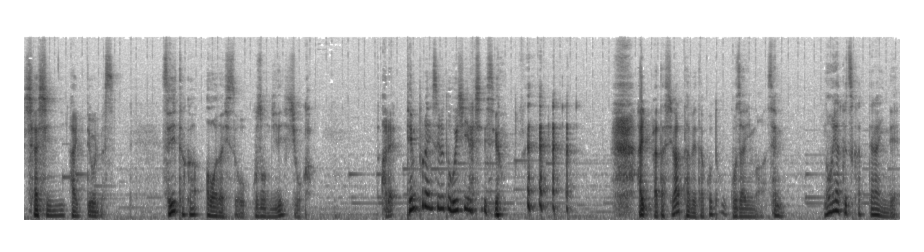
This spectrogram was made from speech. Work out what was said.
写真に入っております。セイタカアワダシソウご存知でしょうか？あれ天ぷらにすると美味しいらしいですよ。はい私は食べたことございません。農薬使ってないんで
